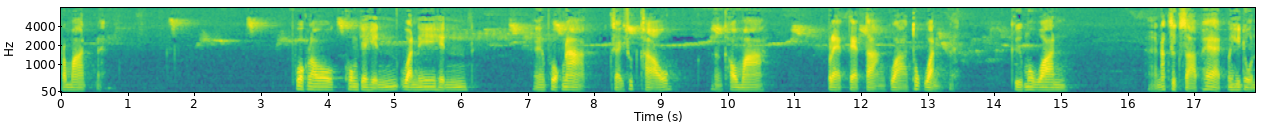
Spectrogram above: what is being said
ประมาทนะพวกเราคงจะเห็นวันนี้เห็นพวกนาคใส่ชุดขาวเข้ามาแปลกแตกต่างกว่าทุกวัน คือเมื่อวานนักศึกษาแพทย์ มหิดล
